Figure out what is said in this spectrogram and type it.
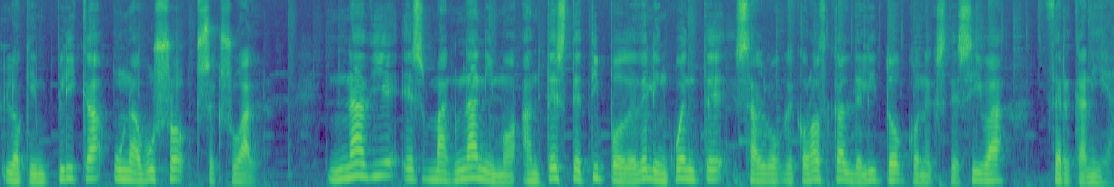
lo que implica un abuso sexual. Nadie es magnánimo ante este tipo de delincuente salvo que conozca el delito con excesiva cercanía.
